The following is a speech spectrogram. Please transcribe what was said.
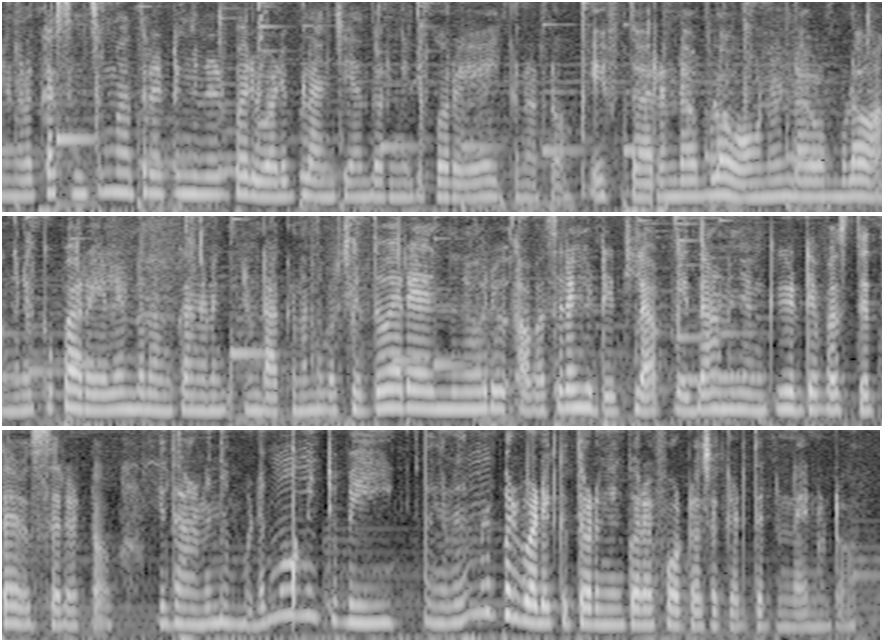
ഞങ്ങൾ കസിൻസ് മാത്രമായിട്ട് ഇങ്ങനെ ഒരു പരിപാടി പ്ലാൻ ചെയ്യാൻ തുടങ്ങിയിട്ട് കുറേ അയക്കണം കേട്ടോ. ഇഫ്താർ ഉണ്ടാകുമ്പോഴോ ഓണം ഉണ്ടാകുമ്പോഴോ അങ്ങനെയൊക്കെ പറയലുണ്ട് നമുക്ക് അങ്ങനെ ഉണ്ടാക്കണമെന്ന് പക്ഷെ ഇതുവരെ അതിനൊരു അവസരം കിട്ടിയിട്ടില്ല. അപ്പോൾ ഇതാണ് ഞങ്ങൾക്ക് കിട്ടിയ ഫസ്റ്റത്തെ അവസരം കേട്ടോ. ഇതാണ് നമ്മുടെ മോമി ടു അങ്ങനെ നമ്മൾ പരിപാടിയൊക്കെ തുടങ്ങി കുറേ ഫോട്ടോസൊക്കെ എടുത്തിട്ടുണ്ടായിരുന്നു കേട്ടോ.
